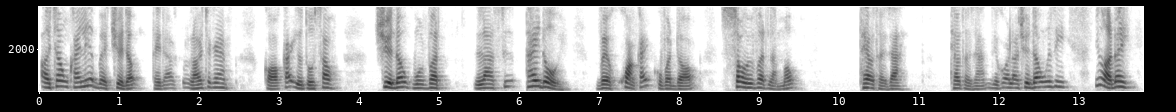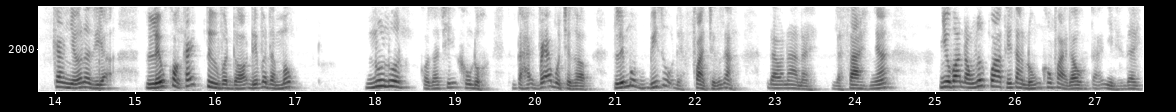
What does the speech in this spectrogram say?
Ở trong khái niệm về chuyển động, thầy đã nói cho các em có các yếu tố sau. Chuyển động của một vật là sự thay đổi về khoảng cách của vật đó so với vật làm mốc theo thời gian. Theo thời gian được gọi là chuyển động cái gì? Nhưng ở đây các em nhớ là gì ạ? Nếu khoảng cách từ vật đó đến vật làm mốc luôn luôn có giá trị không đổi. Chúng ta hãy vẽ một trường hợp, lấy một ví dụ để phản chứng rằng đáp án này là sai nhé. Nhiều bạn đọc lướt qua thấy rằng đúng không phải đâu. Ta nhìn đến đây.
